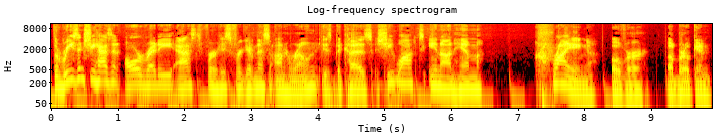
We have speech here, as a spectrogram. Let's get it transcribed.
The reason she hasn't already asked for his forgiveness on her own is because she walked in on him crying over a broken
